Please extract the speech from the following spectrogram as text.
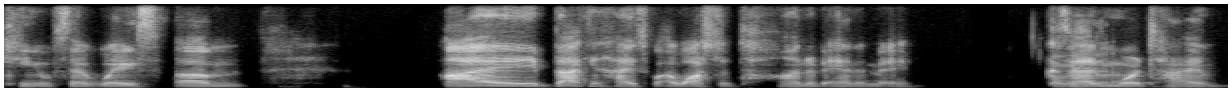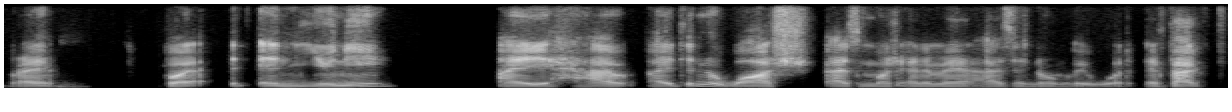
king of segues. Um, I back in high school, I watched a ton of anime because Oh, I had yeah. more time, right? But in uni, I have I didn't watch as much anime as I normally would. In fact,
